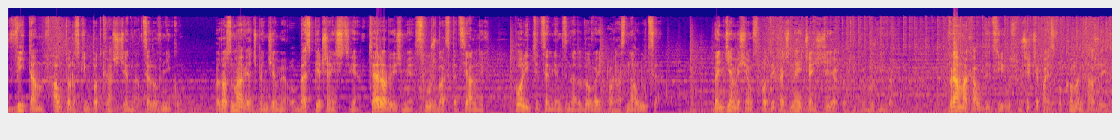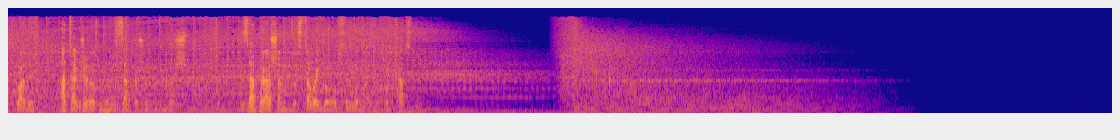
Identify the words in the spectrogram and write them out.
Witam w autorskim podcaście na celowniku. Rozmawiać będziemy o bezpieczeństwie, terroryzmie, służbach specjalnych, polityce międzynarodowej oraz nauce. Będziemy się spotykać najczęściej jak to tylko możliwe. W ramach audycji usłyszycie Państwo komentarze i wykłady, a także rozmowy z zaproszonymi gośćmi. Zapraszam do stałego obserwowania podcastu.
